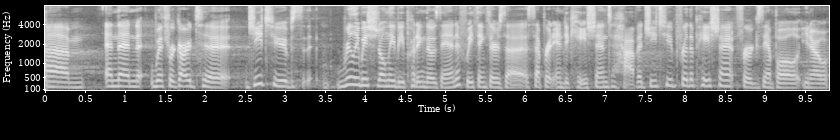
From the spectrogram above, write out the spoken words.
Um, and then with regard to G-tubes, really we should only be putting those in if we think there's a separate indication to have a G-tube for the patient. For example, you know,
